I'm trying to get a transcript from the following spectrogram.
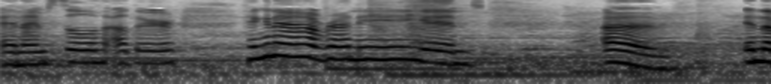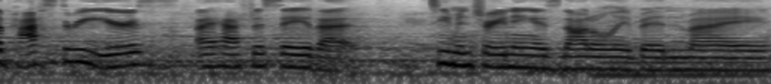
and I'm still out there hanging out, running, and um, in the past three years, I have to say that team in training has not only been my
